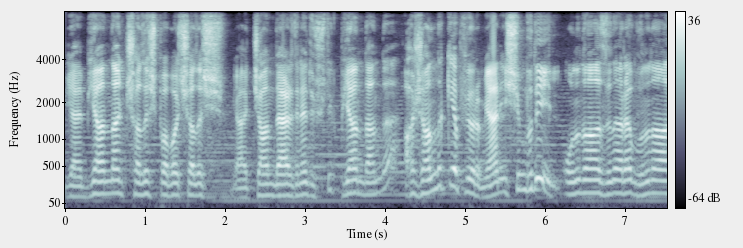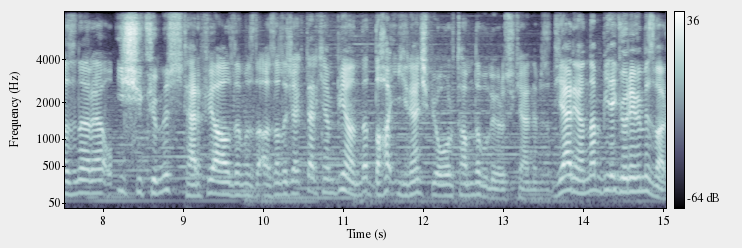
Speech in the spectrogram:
Yani bir yandan çalış baba çalış. Ya can derdine düştük. Bir yandan da ajanlık yapıyorum. Yani işim bu değil. Onun ağzını ara, bunun ağzını ara. İş yükümüz terfi aldığımızda azalacak derken bir anda daha iğrenç bir ortamda buluyoruz kendimizi. Diğer yandan bir de görevimiz var.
